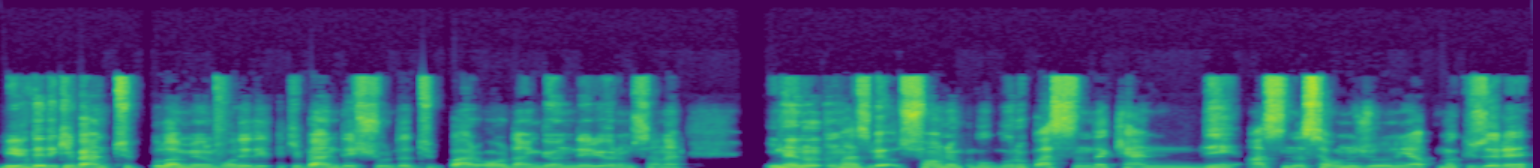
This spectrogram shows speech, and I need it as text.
Biri dedi ki ben tüp bulamıyorum. O dedi ki bende şurada tüp var oradan gönderiyorum sana. İnanılmaz ve sonra bu grup aslında kendi aslında savunuculuğunu yapmak üzere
